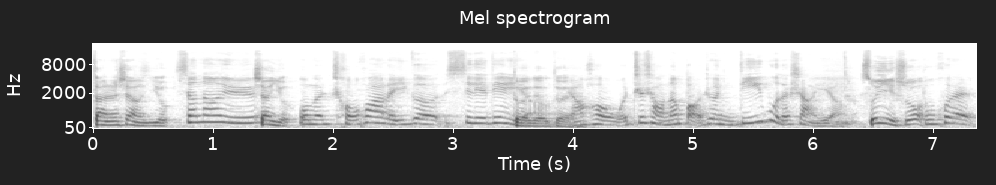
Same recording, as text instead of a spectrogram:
当然，像有相当于像有我们筹划了一个系列电影，对对对，然后我至少能保证你第一部的上映。所以说不会，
